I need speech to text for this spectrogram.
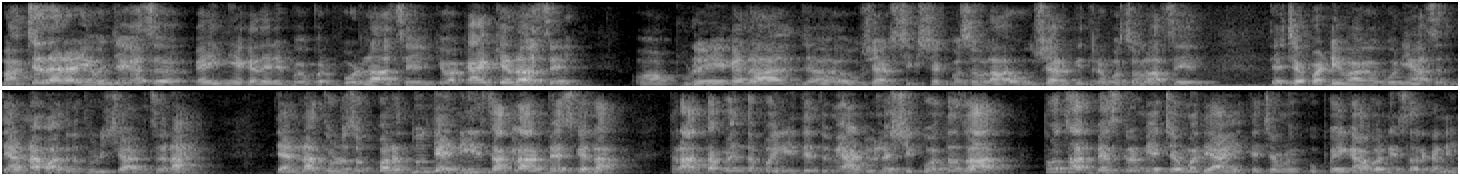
मागच्या दाराने म्हणजे कसं काही एखाद्याने पेपर फोडला असेल किंवा काय केलं असेल पुढे एखादा हुशार शिक्षक बसवला हुशार मित्र बसवला असेल त्याच्या पाठीमागं कोणी असेल त्यांना मात्र थोडीशी अडचण आहे. त्यांना थोडंसं परंतु त्यांनीही चांगला अभ्यास केला. तर आतापर्यंत पहिली ते तुम्ही आठवीला शिकवतच आहात तोच अभ्यासक्रम याच्यामध्ये आहे. त्याच्यामुळे खूप काही घाबरण्यासारखं नाही.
